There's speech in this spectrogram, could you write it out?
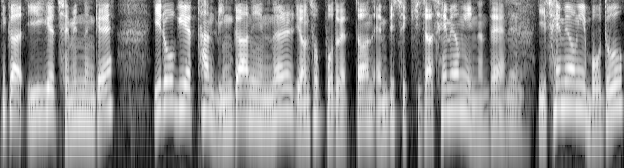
그러니까 이게 재밌는 게 1호기에 탄 민간인을 연속 보도했던 MBC 기자 3명이 있는데 네. 이 3명이 모두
